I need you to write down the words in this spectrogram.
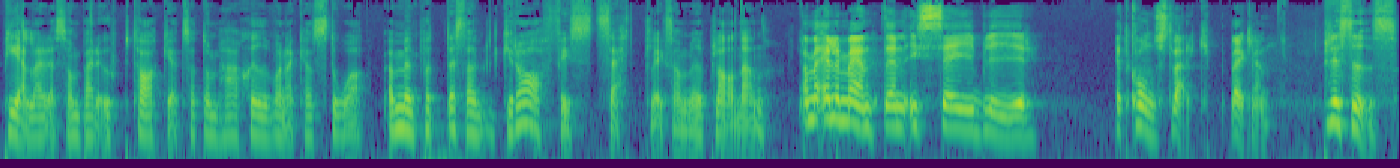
pelare som bär upp taket så att de här skivorna kan stå ja, men på ett nästan grafiskt sätt liksom i planen. Ja, men elementen i sig blir ett konstverk, verkligen. Precis.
